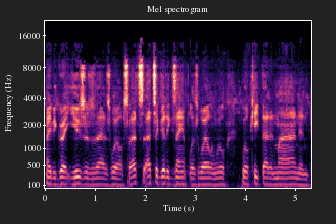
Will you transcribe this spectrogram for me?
maybe great users of that as well. So that's that's a good example as well, and we'll we'll keep that in mind. And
